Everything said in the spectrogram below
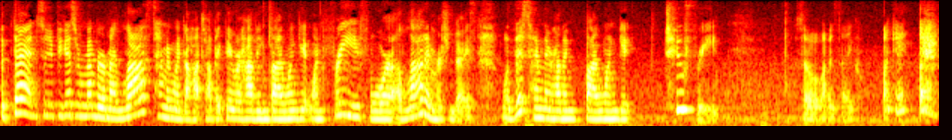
But then so if you guys remember my last time I went to Hot Topic they were having buy one get one free for Aladdin merchandise. Well this time they were having buy one get two free. So I was like okay.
